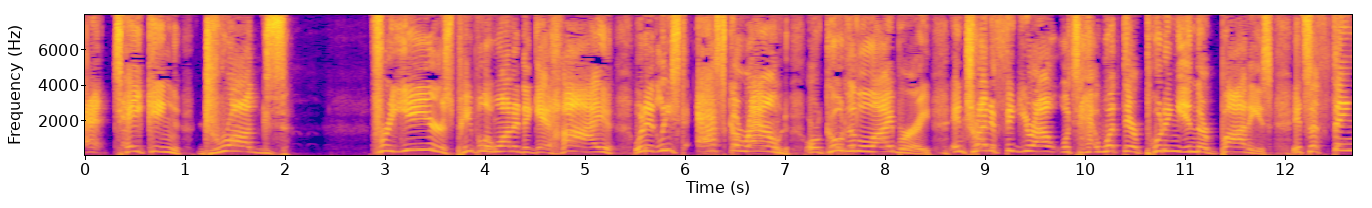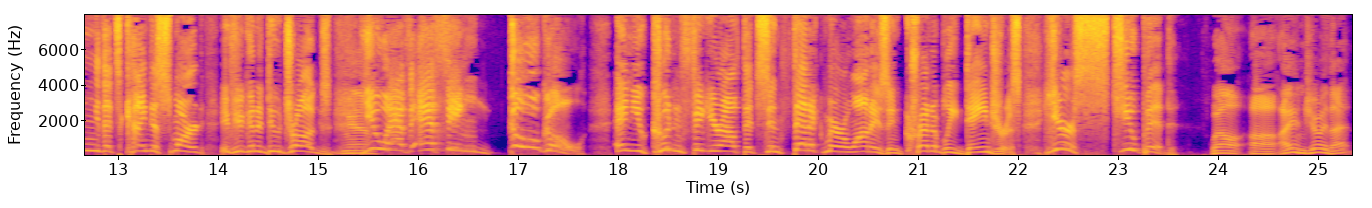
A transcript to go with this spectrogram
at taking drugs. For years, people who wanted to get high would at least ask around or go to the library and try to figure out what's ha- what they're putting in their bodies. It's a thing that's kind of smart if you're going to do drugs. Yeah. You have effing Google, and you couldn't figure out that synthetic marijuana is incredibly dangerous. You're stupid. Well, uh, I enjoy that.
